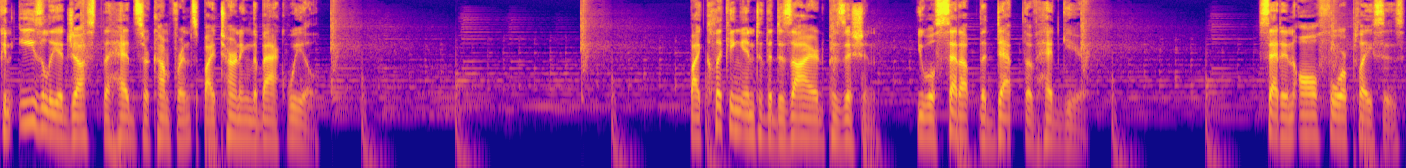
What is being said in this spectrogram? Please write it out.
You can easily adjust the head circumference by turning the back wheel. By clicking into the desired position, you will set up the depth of headgear. Set in all four places.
